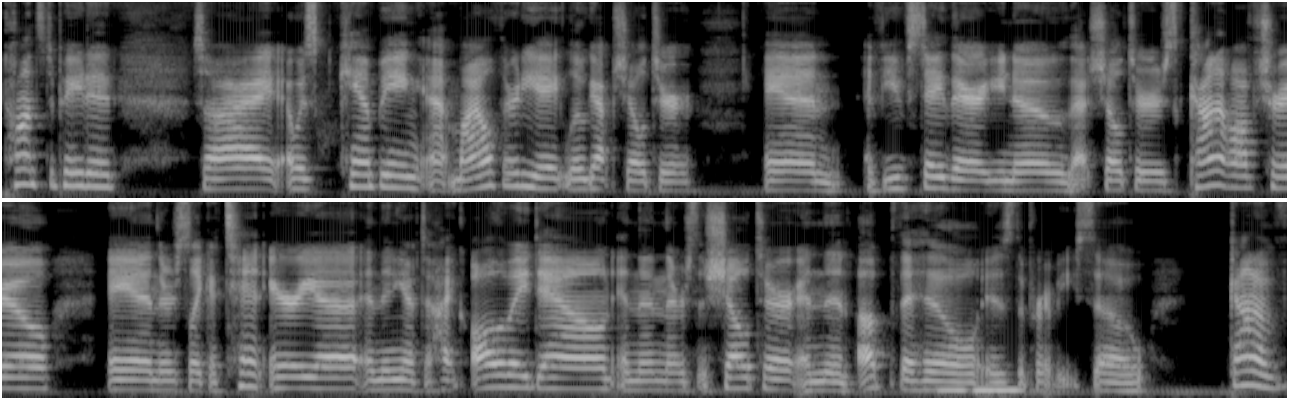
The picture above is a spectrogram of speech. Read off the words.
constipated. So I, I was camping at mile 38 low gap shelter. And if you've stayed there, you know that shelter's kind of off trail and there's like a tent area and then you have to hike all the way down and then there's the shelter and then up the hill is the privy. So kind of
